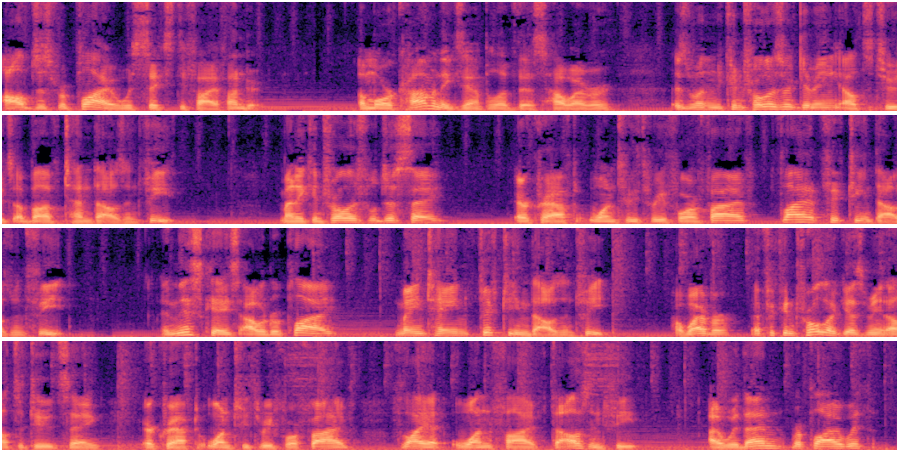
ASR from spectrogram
I'll just reply with 6,500. A more common example of this, however, is when controllers are giving altitudes above 10,000 feet. Many controllers will just say, aircraft 12345, fly at 15,000 feet. In this case, I would reply, maintain 15,000 feet. However, if a controller gives me an altitude saying aircraft 12345, fly at 15,000 feet, I would then reply with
